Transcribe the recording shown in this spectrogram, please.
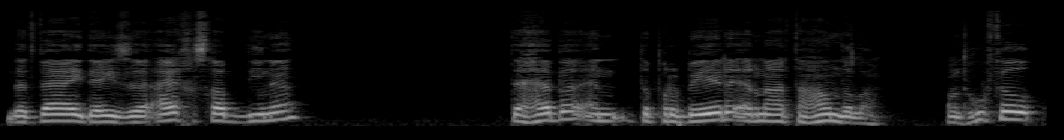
dat wij deze eigenschap dienen te hebben en te proberen ernaar te handelen. Want hoeveel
